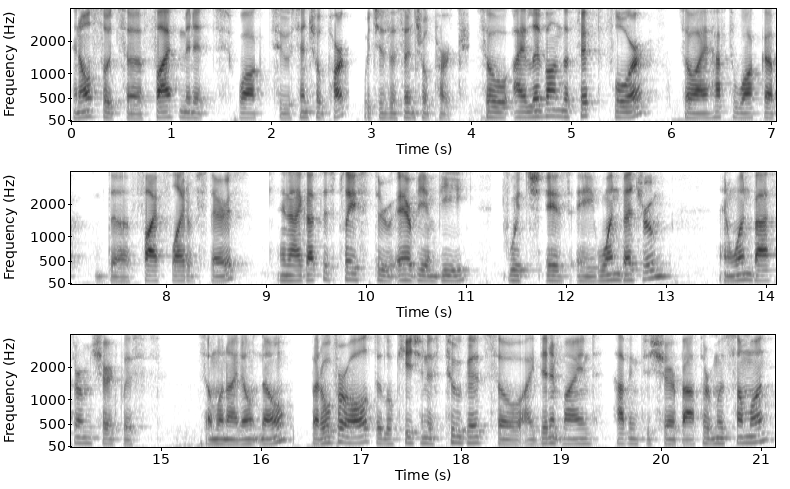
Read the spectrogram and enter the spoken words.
And also it's a five minute walk to Central Park, which is a central park. So I live on the fifth floor, so I have to walk up the five flight of stairs. And I got this place through Airbnb, which is a one bedroom and one bathroom shared with someone I don't know. But overall, the location is too good, so I didn't mind having to share a bathroom with someone.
